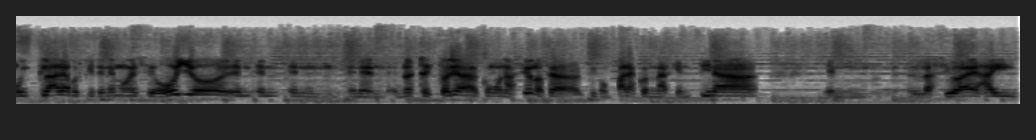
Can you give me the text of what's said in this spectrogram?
muy clara porque tenemos ese hoyo en, en, nuestra historia como nación. O sea, si comparas con Argentina, en, las ciudades hay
